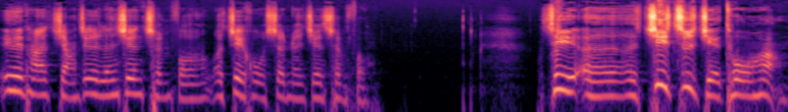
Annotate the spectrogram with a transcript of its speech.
因为他讲这个人间成佛，而最后生人间成佛，所以呃，既自解脱哈，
